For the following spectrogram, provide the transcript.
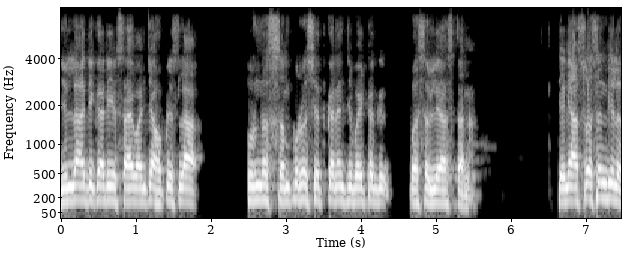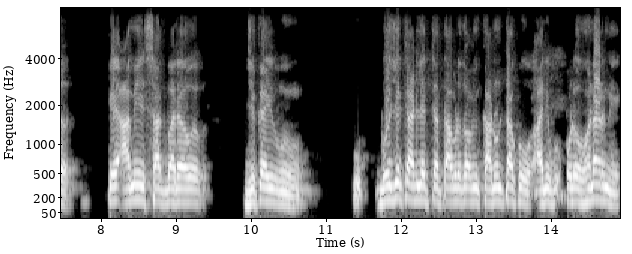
जिल्हाधिकारी साहेबांच्या ऑफिसला पूर्ण संपूर्ण शेतकऱ्यांची बैठक बसवली असताना त्यांनी आश्वासन दिलं की आम्ही सातबारा जे काही भोजे काढलेत काढले त्या ताबडतोब आम्ही काढून टाकू आणि पुढे होणार नाही.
